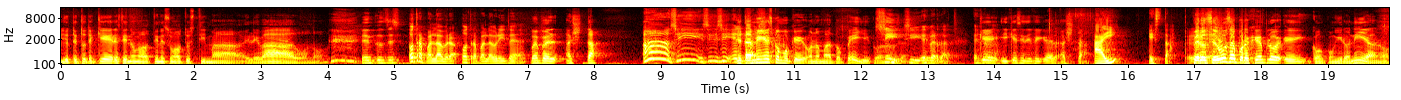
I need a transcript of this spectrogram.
Yo te- tú te quieres, tienes, un, tienes una autoestima elevado, ¿no? Entonces, otra palabra, otra palabrita. Por ejemplo, el hasta. Ah, sí, sí, sí. Que también es como que onomatopéyico, ¿no? Sí, O sea, sí, es verdad. es ¿qué- verdad. ¿Y qué significa el hasta? Ahí está. Pero Eh, se usa, por ejemplo, con, con ironía, ¿no?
